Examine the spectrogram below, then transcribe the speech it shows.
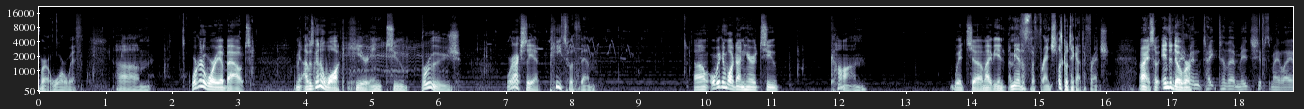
We're at war with. Um, we're going to worry about. I mean, I was going to walk here into Bruges. We're actually at peace with them. Um, or we can walk down here to Caen, which uh, might be. In, I mean, that's the French. Let's go take out the French. All right, so into Dover. Tight to their midships, my.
